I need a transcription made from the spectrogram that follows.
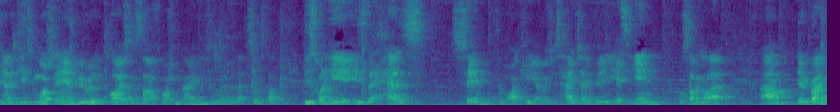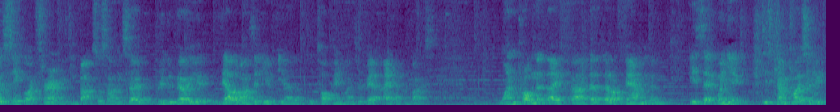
you know, the kids can wash their hands, be really close and stuff, washing babies or whatever, that sort of stuff. This one here is the Has Sen from IKEA, which is H-A-V-S-E-N or something like that. Um, they're great little sink, like 350 bucks or something, so pretty good value. The other ones that you, you know, the, the top end ones are about 800 bucks. One problem that they've uh, that, that, I've found with them is that when you just come closer a bit,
